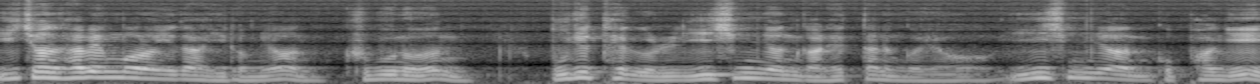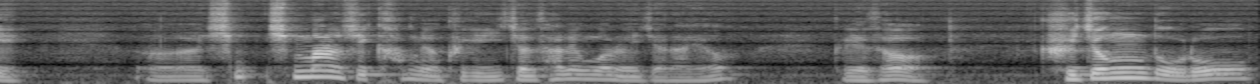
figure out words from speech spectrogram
2,400만 원이다 이러면 그분은 무주택을 20년간 했다는 거예요. 20년 곱하기 어, 10, 만 원씩 하면 그게 2,400만 원이잖아요. 그래서 그 정도로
